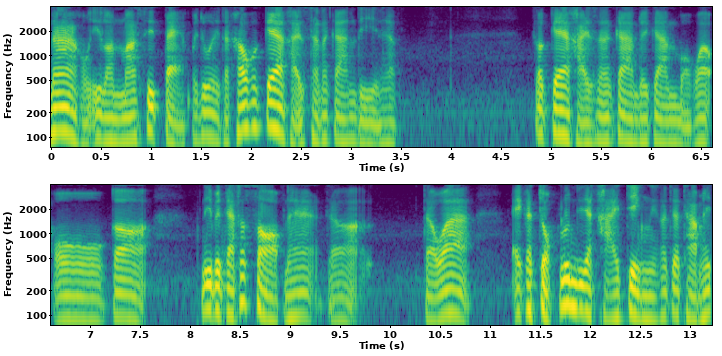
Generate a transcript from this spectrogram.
หน้าของอีลอนมัสที่แตกไปด้วย แต่เขาก็แก้ไขสถานการณ์ดีนะครับ ก็แก้ไขสถานการณ์โดยการบอกว่า โอ้ก็นี่เป็นการทดสอบนะฮะก็แต่ว่าไอ้กระจกรุ่นที่จะขายจริงเนี่ยเขาจะทำให้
